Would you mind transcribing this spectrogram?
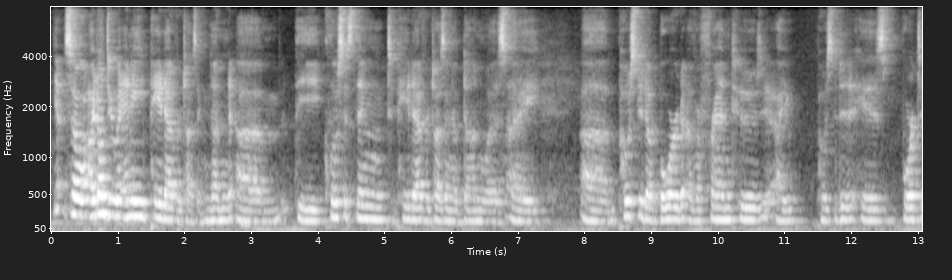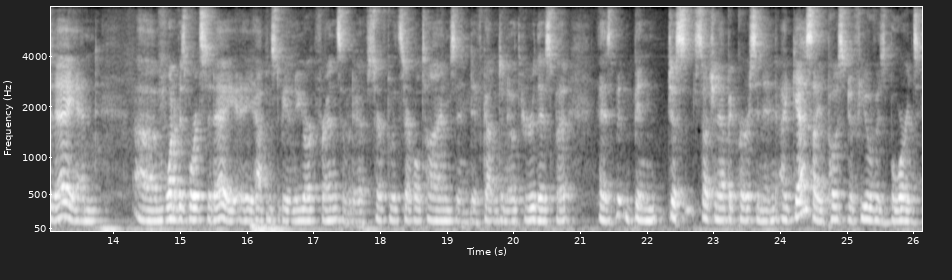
Yeah, so I don't do any paid advertising. None. Um, the closest thing to paid advertising I've done was I um posted a board of a friend who I posted his board today, and um, one of his boards today he happens to be a New York friend, somebody I've surfed with several times and have gotten to know through this, but has been- just such an epic person. And I guess I posted a few of his boards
